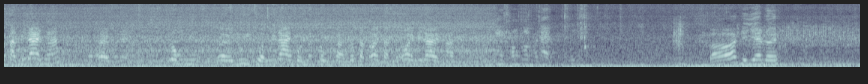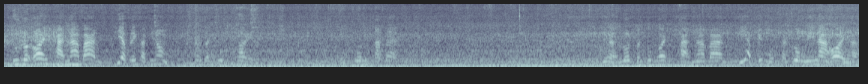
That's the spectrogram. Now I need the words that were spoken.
อตัดไม่ได้ใช่ไหมเออไม่ได้ลงเออลุยสวนไม่ได้ฝนมันตกค่ะรถตัดอ้อยตัดอ้อยไม่ได้ค่ะนี่เขาก็ไม่ได้บอสเยอะแยะเลย ดูรถอ้อยผ่านหน้าบ้านเพียบเลยค่ะพี่น้องรถบรรทุกอ้อยรวมตัดได้เนี่ยรถบรรทุกอ้อยผ่านหน้าบ้านเพียบไปหมดค่ะช่วงนี้หน้าอ้อยค่ะ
